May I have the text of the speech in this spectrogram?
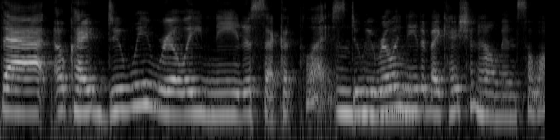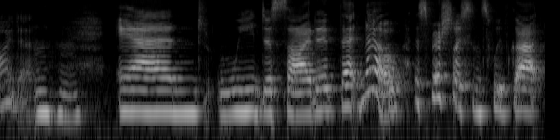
that okay, do we really need a second place? Mm-hmm. Do we really mm-hmm. need a vacation home in Salida? Mm-hmm. And we decided that no, especially since we've got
